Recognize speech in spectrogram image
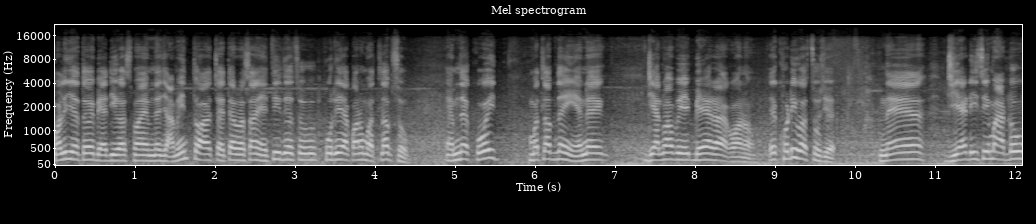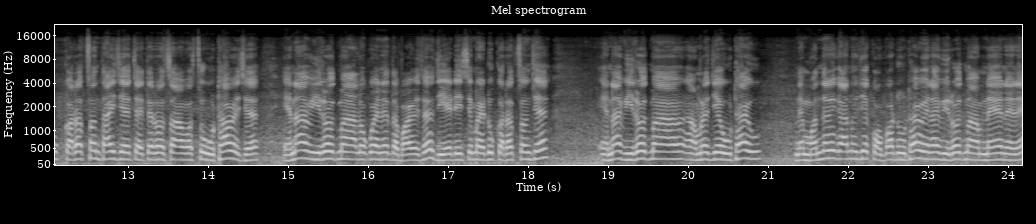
મળી જતો હોય બે દિવસમાં એમને જામીન તો આ ચૈતર એથી દિવસો પૂરી રાખવાનો મતલબ શું? એમને કોઈ મતલબ નહીં. એમને જેલમાં બે બે રાખવાનો. એ ખોટી વસ્તુ છે. ને જીઆઈડીસીમાં આટલું કરપ્શન થાય છે ચૈતર આ વસ્તુ ઉઠાવે છે એના વિરોધમાં આ લોકો એને દબાવે છે. જીઆઈડીસીમાં એટલું કરપ્શન છે. એના વિરોધમાં અમને જે ઉઠાવ્યું ને મંદરેગાનું જે કોમ્પાઉન્ડ ઉઠાવ્યું એના વિરોધમાં અમને એને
